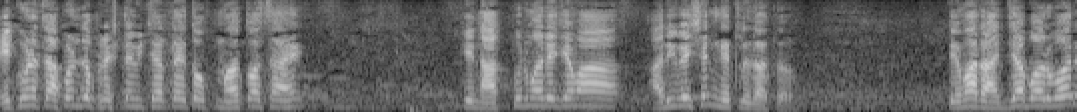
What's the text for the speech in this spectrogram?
एकूणच आपण जो प्रश्न विचारताय तो महत्त्वाचा आहे की नागपूरमध्ये जेव्हा अधिवेशन घेतलं जातं तेव्हा राज्याबरोबर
